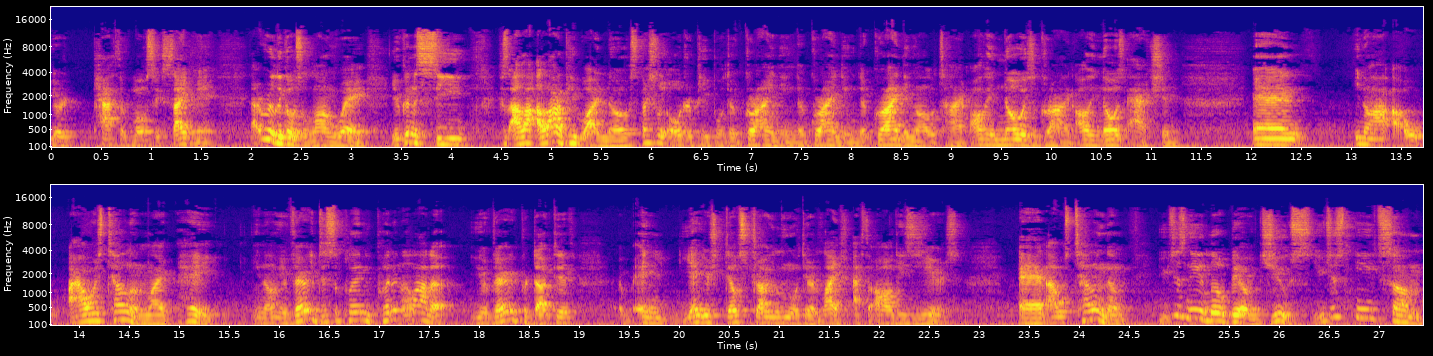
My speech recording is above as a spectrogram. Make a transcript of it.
your path of most excitement, that really goes a long way. You're gonna see, because a lot, a lot of people I know, especially older people, they're grinding, they're grinding, they're grinding all the time. All they know is grind, all they know is action. And, you know, I, I always tell them, like, hey, you know, you're very disciplined, you put in a lot of, you're very productive, and yet you're still struggling with your life after all these years. And I was telling them, you just need a little bit of juice. You just need some,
